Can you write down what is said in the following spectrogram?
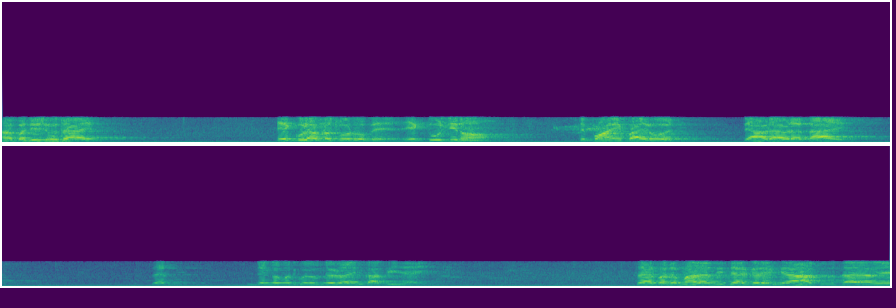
હવે પછી શું થાય? એક ગુલાબનો છોડ રોપે, એક તુલસીનો. તે પાણી પાય રોજ તે આવડા આવડા થાય. જંગલ જંગલમાંથી કોઈ ઉંદર કાપી જાય. ત્યાર પાછા મહારાજ વિચાર કરે કે આ શું થાય હવે?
